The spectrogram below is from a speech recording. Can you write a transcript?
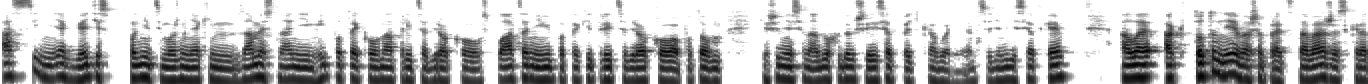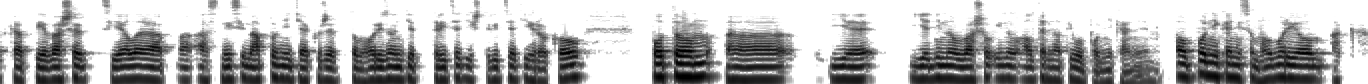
asi nejak viete splniť si možno nejakým zamestnaním, hypotékou na 30 rokov, splácaním hypotéky 30 rokov a potom tešenie sa na dôchodok 65 alebo neviem 70 ale ak toto nie je vaša predstava, že skrátka tie vaše ciele a, a, a sny si naplníte akože v tom horizonte 30-40 rokov, potom uh, je jedinou vašou inou alternatívou podnikanie. O podnikaní som hovoril, ak,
